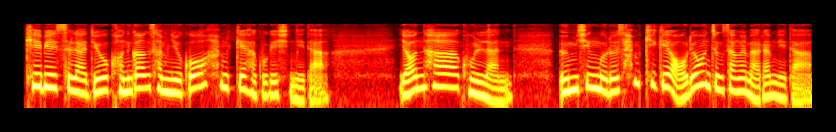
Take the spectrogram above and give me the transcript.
KBS 라디오 건강 365 함께 하고 계십니다. 연하 곤란, 음식물을 삼키기 어려운 증상을 말합니다.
